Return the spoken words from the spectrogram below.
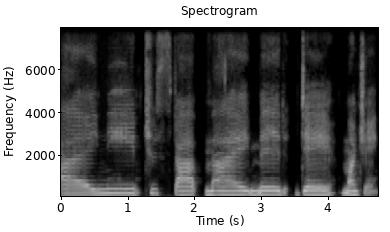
I need to stop my midday munching,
